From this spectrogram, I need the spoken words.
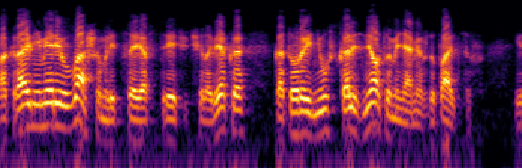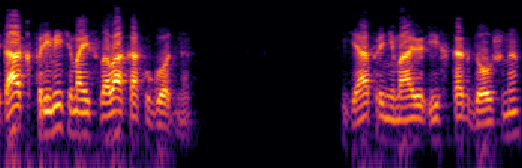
По крайней мере, в вашем лице я встречу человека, который не ускользнет у меня между пальцев. Итак, примите мои слова как угодно». «Я принимаю их как должно»,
